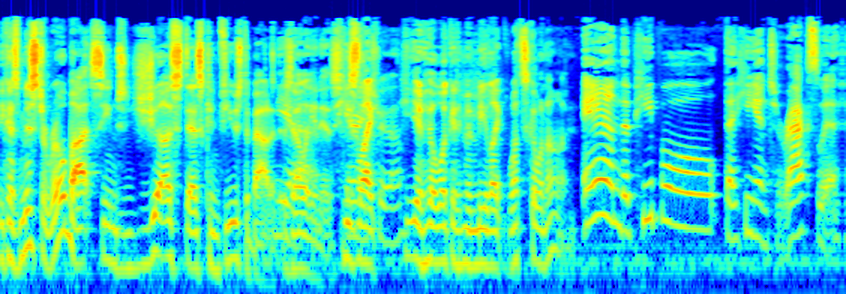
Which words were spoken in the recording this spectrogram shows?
Because Mr. Robot seems just as confused about it as Elliot is. He's like, he, he'll look at him and be like, "What's going on?" And the people that he interacts with,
